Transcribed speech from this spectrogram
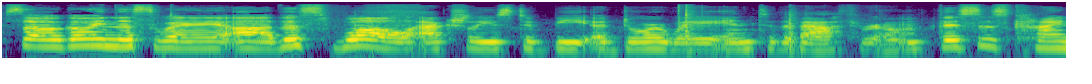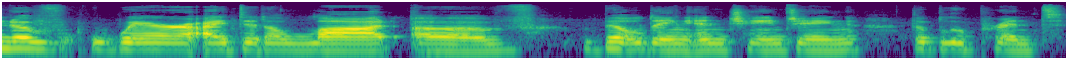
So going this way, uh, this wall actually used to be a doorway into the bathroom. This is kind of where I did a lot of building and changing the blueprint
